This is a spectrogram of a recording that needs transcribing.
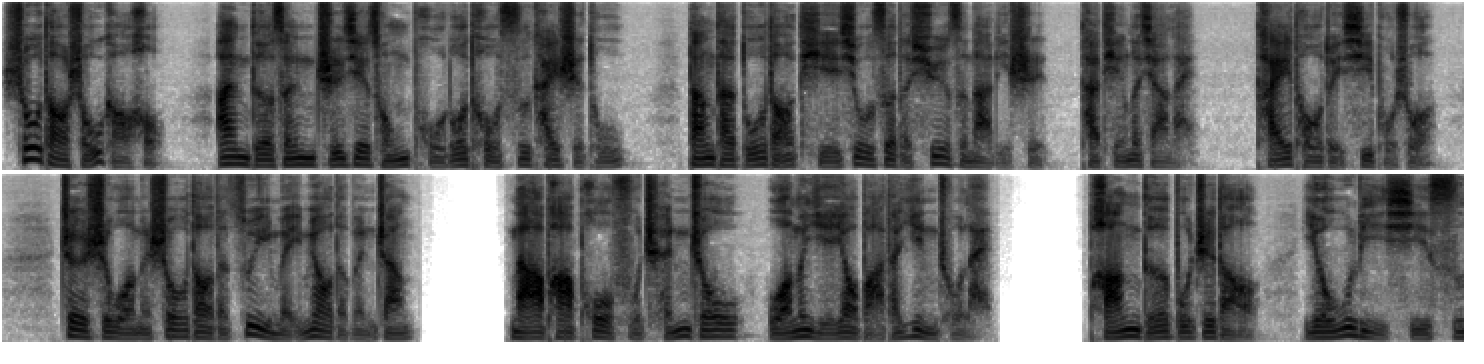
收到手稿后，安德森直接从普罗透斯开始读。当他读到铁锈色的靴子那里时，他停了下来，抬头对西普说：“这是我们收到的最美妙的文章，哪怕破釜沉舟，我们也要把它印出来。”庞德不知道《尤利西斯》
